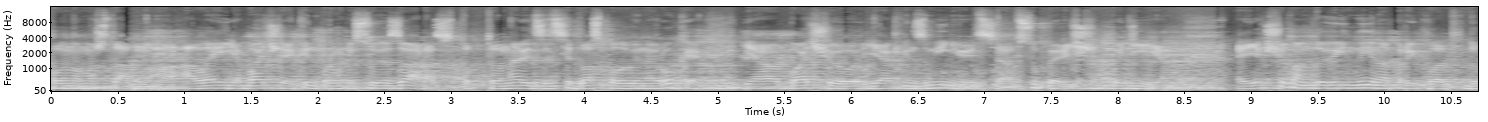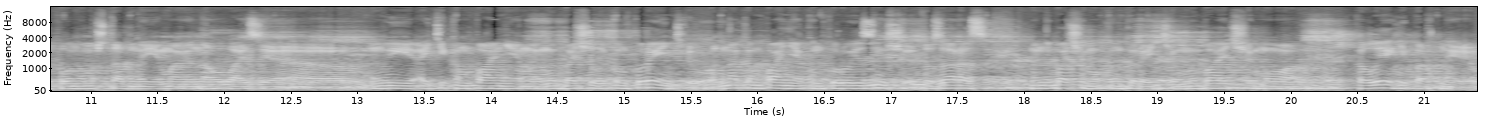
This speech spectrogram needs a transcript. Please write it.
повномасштабного, але я бачу, як він прогресує зараз. Тобто, навіть за ці два з половиною роки я бачу, як він змінюється всупереч подіям. Е, Якщо там до війни, наприклад, до повномасштабної я маю на увазі, е, ми it компаніями ми бачили конкурентів. Одна компанія конкурує з іншою, то зараз ми не бачимо конкурентів, ми бачимо колег і партнерів.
